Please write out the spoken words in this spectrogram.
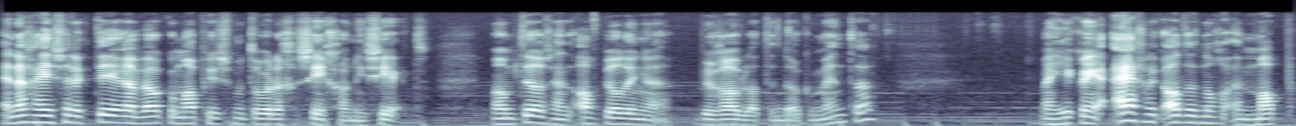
En dan ga je selecteren welke mapjes moeten worden gesynchroniseerd. Momenteel zijn het afbeeldingen, bureaublad en documenten. Maar hier kan je eigenlijk altijd nog een map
